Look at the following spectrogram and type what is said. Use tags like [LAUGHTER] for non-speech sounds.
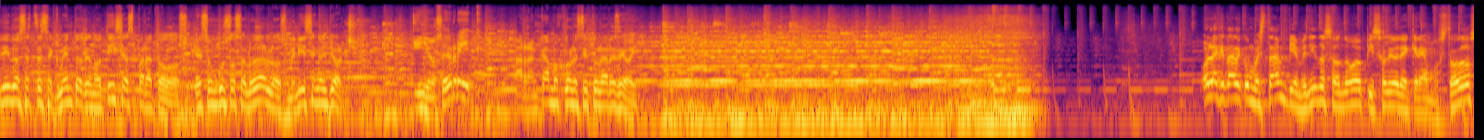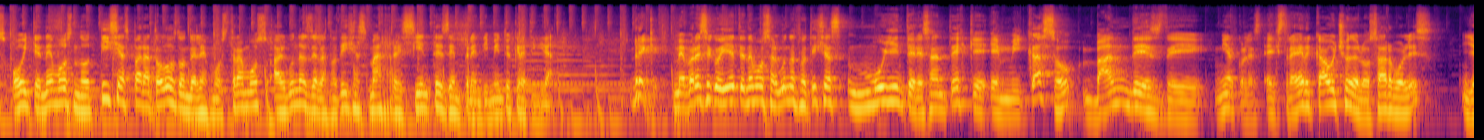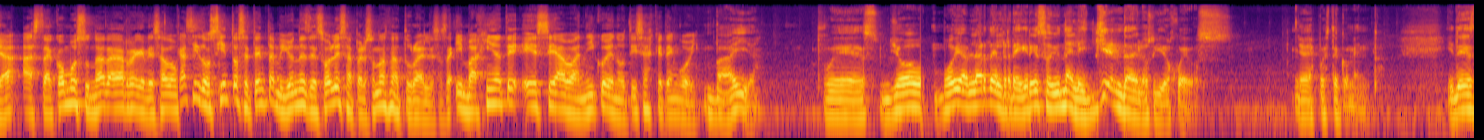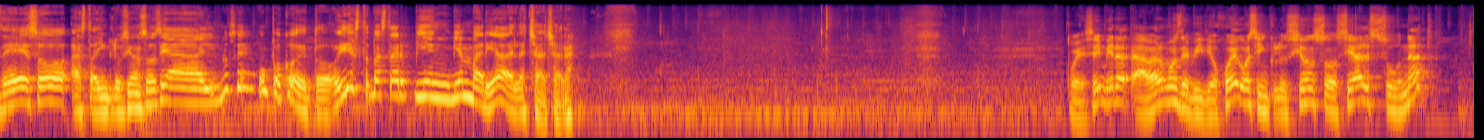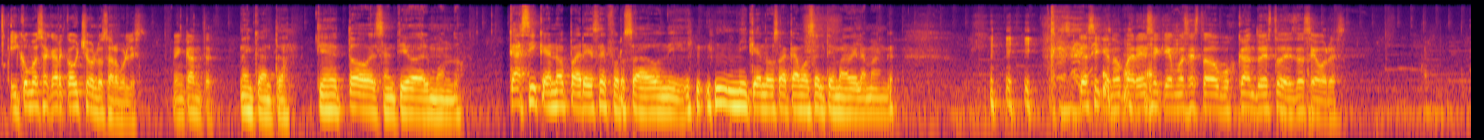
Bienvenidos a este segmento de Noticias para Todos. Es un gusto saludarlos. Me dicen el George. Y yo soy Rick. Arrancamos con los titulares de hoy. Hola, ¿qué tal? ¿Cómo están? Bienvenidos a un nuevo episodio de Creamos Todos. Hoy tenemos Noticias para Todos donde les mostramos algunas de las noticias más recientes de emprendimiento y creatividad. Rick, me parece que hoy día tenemos algunas noticias muy interesantes que en mi caso van desde miércoles, extraer caucho de los árboles, ya, hasta cómo Sunat ha regresado casi 270 millones de soles a personas naturales. O sea, imagínate ese abanico de noticias que tengo hoy. Vaya, pues yo voy a hablar del regreso de una leyenda de los videojuegos. Ya después te comento. Y desde eso hasta inclusión social, no sé, un poco de todo. Hoy día va a estar bien, bien variada la cháchara. Pues sí, mira, hablamos de videojuegos, inclusión social, Sunat y cómo sacar caucho de los árboles. Me encanta. Me encanta. Tiene todo el sentido del mundo. Casi que no parece forzado ni, [LAUGHS] ni que nos sacamos el tema de la manga. [LAUGHS] Casi que no parece que hemos estado buscando esto desde hace horas.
